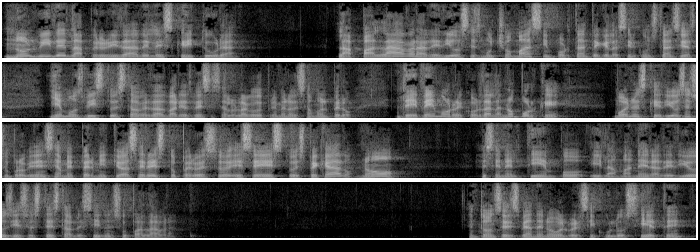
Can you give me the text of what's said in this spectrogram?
no olvides la prioridad de la escritura. La palabra de Dios es mucho más importante que las circunstancias y hemos visto esta verdad varias veces a lo largo de primero de Samuel, pero debemos recordarla, no porque, bueno, es que Dios en su providencia me permitió hacer esto, pero eso, ese esto es pecado. No, es en el tiempo y la manera de Dios y eso está establecido en su palabra. Entonces vean de nuevo el versículo 7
